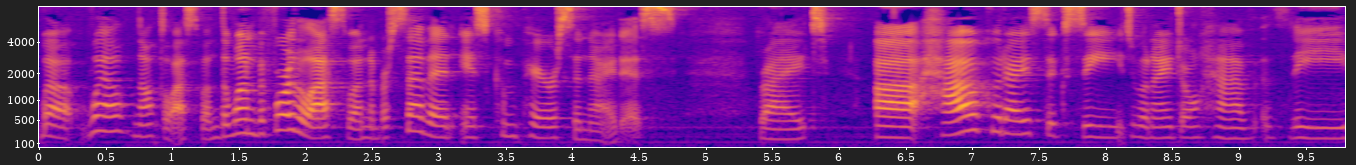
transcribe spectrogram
well, well, not the last one, the one before the last one, number seven, is comparisonitis right? Uh, how could I succeed when I don't have the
